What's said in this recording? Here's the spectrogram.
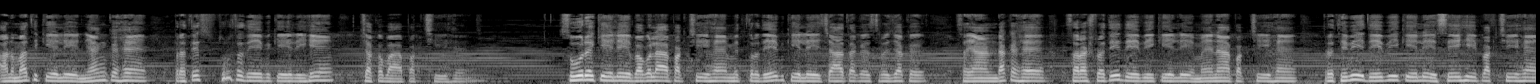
अनुमति के लिए न्यंक है प्रतिश्रुत देव के लिए चकवा पक्षी है सूर्य के लिए बगुला पक्षी है मित्रदेव के लिए चातक सृजक सयांडक है सरस्वती देवी के लिए मैना पक्षी है पृथ्वी देवी के लिए सेही पक्षी है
